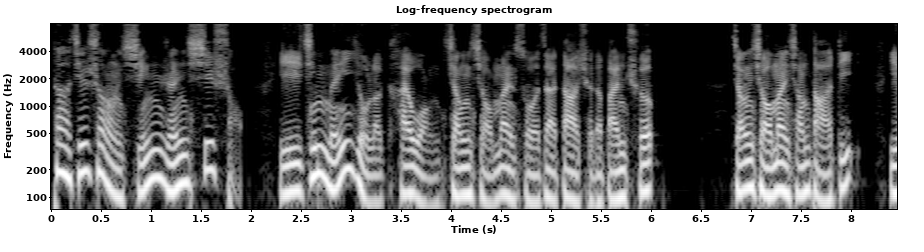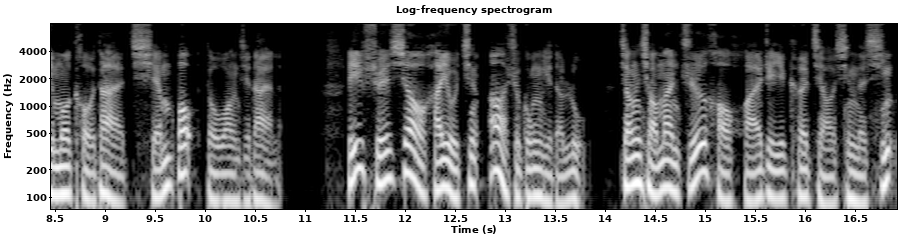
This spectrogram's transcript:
大街上行人稀少，已经没有了开往江小曼所在大学的班车。江小曼想打的，一摸口袋，钱包都忘记带了。离学校还有近二十公里的路。江小曼只好怀着一颗侥幸的心，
